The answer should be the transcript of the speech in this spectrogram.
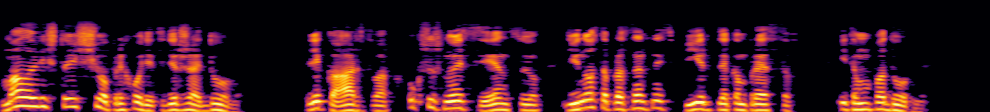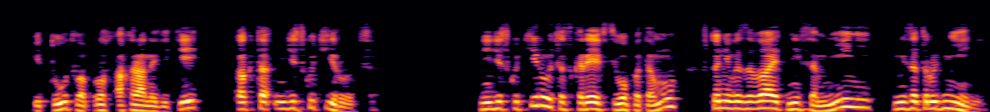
Мало ли что еще приходится держать дома. Лекарства, уксусную эссенцию, 90% спирт для компрессов и тому подобное. И тут вопрос охраны детей как-то не дискутируется. Не дискутируется, скорее всего, потому, что не вызывает ни сомнений, ни затруднений.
